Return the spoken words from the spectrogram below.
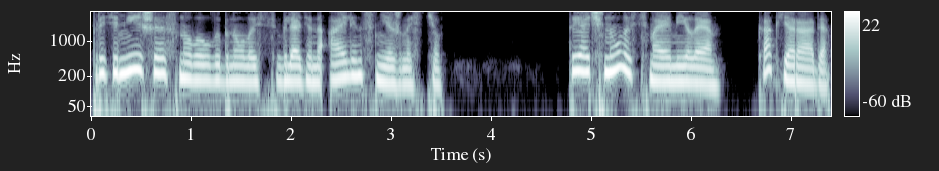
Притемнейшая снова улыбнулась, глядя на Айлин с нежностью. Ты очнулась, моя милая. Как я рада.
